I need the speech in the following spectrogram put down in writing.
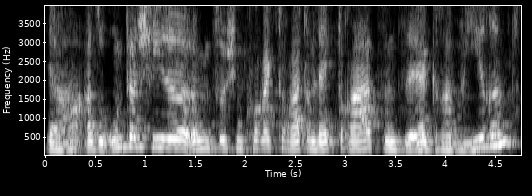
Ja, also Unterschiede ähm, zwischen Korrektorat und Lektorat sind sehr gravierend,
